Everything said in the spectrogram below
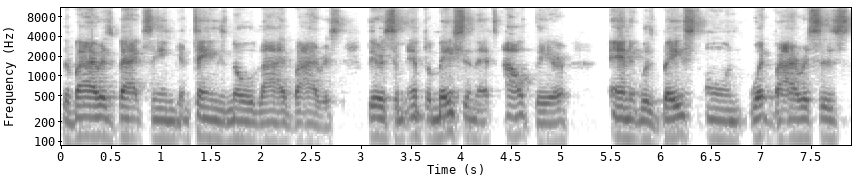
the virus vaccine contains no live virus. There's some information that's out there, and it was based on what viruses,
